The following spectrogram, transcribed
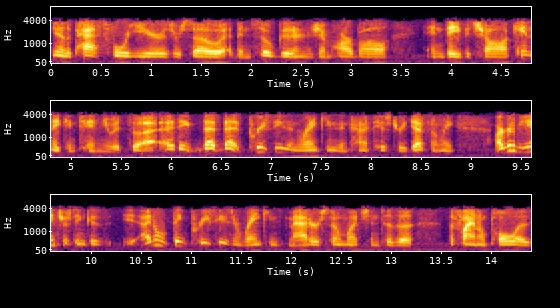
you know the past four years or so have been so good under Jim Harbaugh and David Shaw. Can they continue it? So I think that that preseason rankings and kind of history definitely are going to be interesting because I don't think preseason rankings matter so much into the the final poll as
